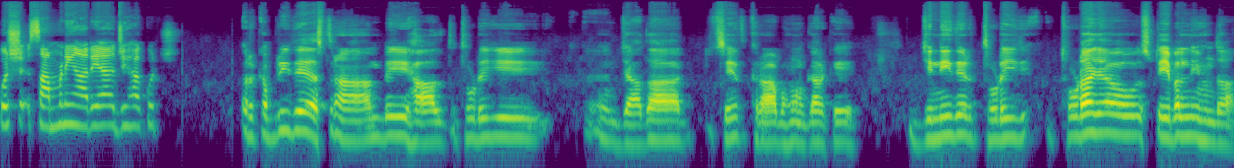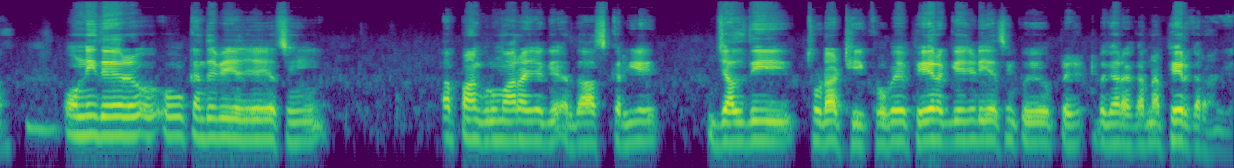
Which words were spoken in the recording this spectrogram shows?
ਕੁਝ ਸਾਹਮਣੇ ਆ ਰਿਹਾ ਅਜਿਹਾ ਕੁਝ ਰਿਕਵਰੀ ਦੇ ਇਸ ਤਰ੍ਹਾਂ ਵੀ ਹਾਲਤ ਥੋੜੀ ਜੀ ਜ਼ਿਆਦਾ ਸਿਹਤ ਖਰਾਬ ਹੋਣ ਕਰਕੇ ਜਿੰਨੀ ਦੇਰ ਥੋੜੀ ਥੋੜਾ ਜਿਹਾ ਉਹ ਸਟੇਬਲ ਨਹੀਂ ਹੁੰਦਾ ਉਨੀ ਦੇਰ ਉਹ ਕਹਿੰਦੇ ਵੀ ਅਜੇ ਅਸੀਂ ਆਪਾਂ ਗੁਰੂ ਮਹਾਰਾਜ ਅੱਗੇ ਅਰਦਾਸ ਕਰੀਏ ਜਲਦੀ ਥੋੜਾ ਠੀਕ ਹੋਵੇ ਫੇਰ ਅੱਗੇ ਜਿਹੜੀ ਅਸੀਂ ਕੋਈ ਆਪਰੇਟ ਵਗੈਰਾ ਕਰਨਾ ਫੇਰ ਕਰਾਂਗੇ।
